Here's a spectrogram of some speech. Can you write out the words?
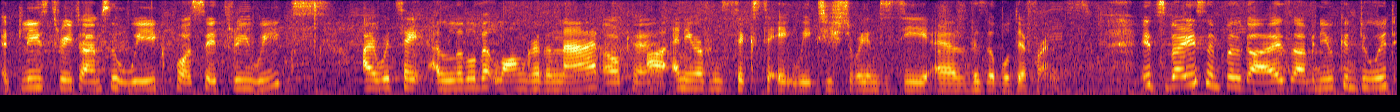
At least three times a week for say three weeks? I would say a little bit longer than that. Okay. Uh, anywhere from six to eight weeks, you should begin to see a visible difference. It's very simple, guys. I mean, you can do it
